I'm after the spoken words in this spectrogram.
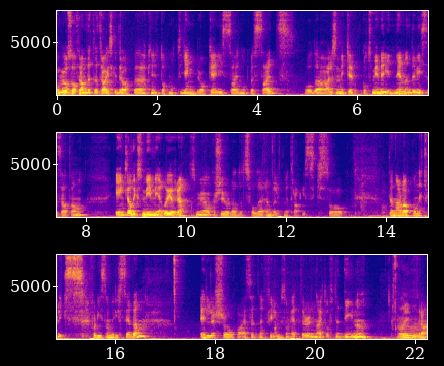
kommer jo også fram dette tragiske drapet knyttet opp mot gjengbråket, East Side mot West Side. Og det har jeg liksom ikke gått så mye mer inn i, men det viste seg at han egentlig hadde ikke så mye med det å gjøre. Som jo kanskje gjør da dødsfallet enda litt mer tragisk. Så den er da på Netflix, for de som vil se den. Ellers så har jeg sett en film som heter Night of the Demon. Oi. Fra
